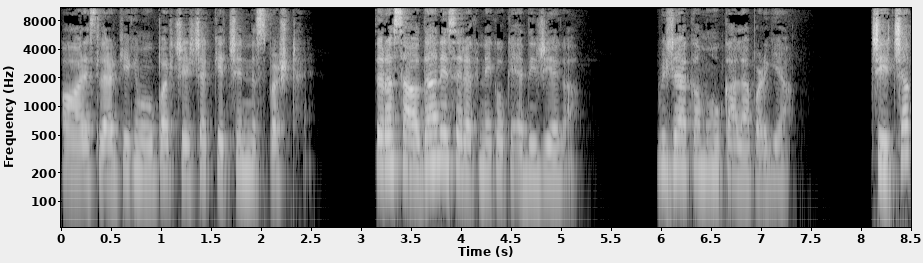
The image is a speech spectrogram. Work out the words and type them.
और इस लड़के के मुँह पर चेचक के चिन्ह स्पष्ट है। जरा सावधान इसे रखने को कह दीजिएगा। विजया का मुँह काला पड़ गया। चेचक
